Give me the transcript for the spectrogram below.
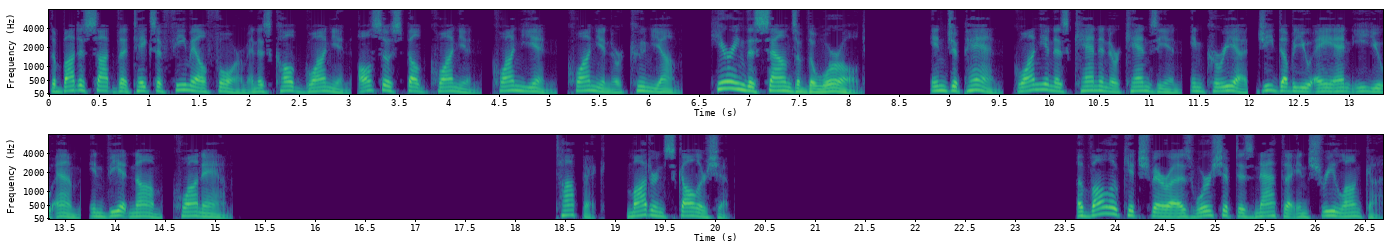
the bodhisattva takes a female form and is called Guanyin also spelled Kuan Yin, Kuan Yin, Kuan Yin or Kun Yum hearing the sounds of the world. In Japan, Guanyin is Kannon or Kanzeon, in Korea, Gwaneum, in Vietnam, Quan Am. Modern scholarship Avalokiteshvara is worshipped as Natha in Sri Lanka.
